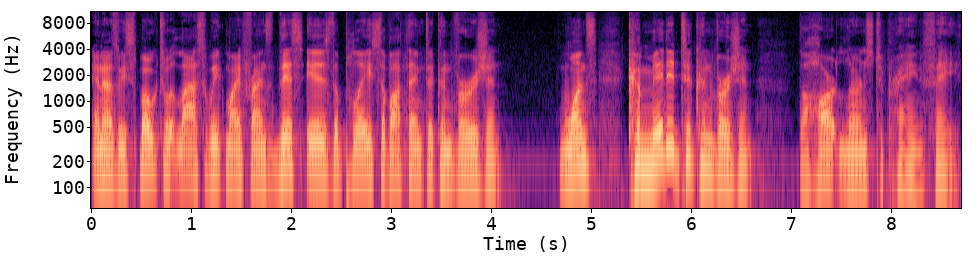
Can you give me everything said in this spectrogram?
And as we spoke to it last week, my friends, this is the place of authentic conversion. Once committed to conversion, the heart learns to pray in faith.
